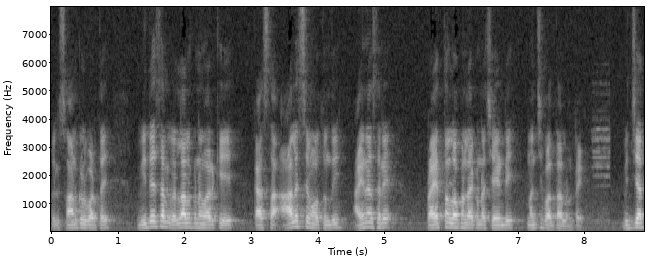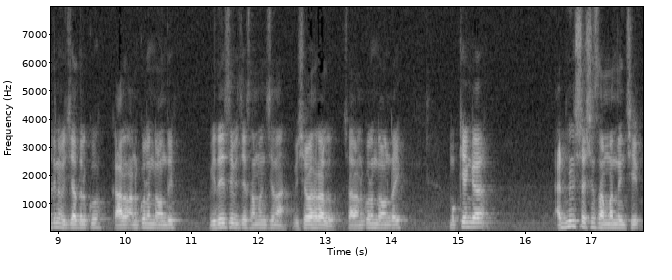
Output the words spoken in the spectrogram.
వీళ్ళు సానుకూలు పడతాయి. విదేశాలకు వెళ్ళాలనుకునే వారికి కాస్త ఆలస్యం అవుతుంది. అయినా సరే ప్రయత్నం లోపం లేకుండా చేయండి. మంచి ఫలితాలు ఉంటాయి. విద్యార్థిని విద్యార్థులకు కాలం అనుకూలంగా ఉంది. విదేశీ విద్యకు సంబంధించిన విషయ చాలా అనుకూలంగా ఉన్నాయి ముఖ్యంగా అడ్మినిస్ట్రేషన్ సంబంధించి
